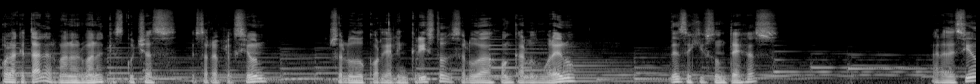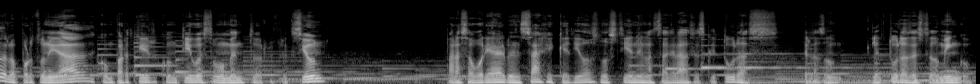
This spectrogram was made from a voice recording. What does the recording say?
Hola, ¿qué tal, hermano, hermana, que escuchas esta reflexión? Un saludo cordial en Cristo, te saluda Juan Carlos Moreno, desde Houston, Texas. Agradecido de la oportunidad de compartir contigo este momento de reflexión para saborear el mensaje que Dios nos tiene en las Sagradas Escrituras de las lecturas de este domingo.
